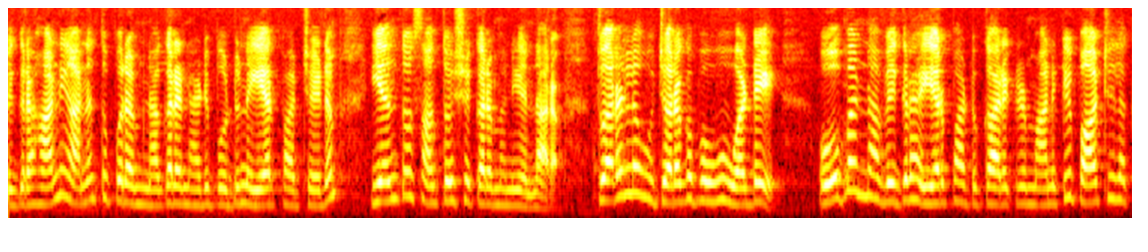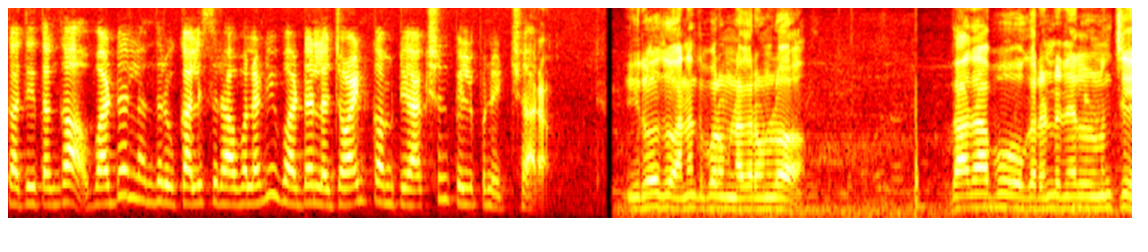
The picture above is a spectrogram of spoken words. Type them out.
విగ్రహాన్ని అనంతపురం నగర నడిబొడ్డున ఏర్పాటు చేయడం ఎంతో సంతోషకరమని అన్నారు. త్వరలో జరగబోవు వడ్డే ఓబన్న విగ్రహ ఏర్పాటు కార్యక్రమానికి పార్టీలకు అతీతంగా వడ్డర్లందరూ కలిసి రావాలని వడ్డర్ల జాయింట్ కమిటీ యాక్షన్ పిలుపునిచ్చారు. ఈరోజు అనంతపురం నగరంలో దాదాపు ఒక రెండు నెలల నుంచి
